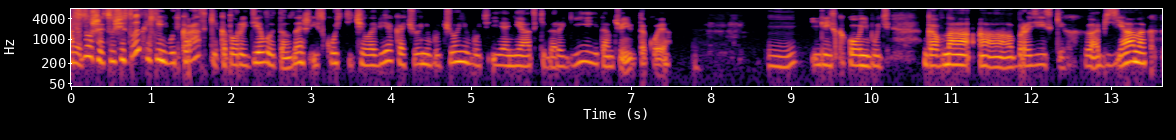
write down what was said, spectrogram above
А нет, слушай, существуют какие-нибудь краски, которые делают, там, знаешь, из кости человека что-нибудь, что-нибудь, и они адски дорогие, там что-нибудь такое? и? Или из какого-нибудь говна а, бразильских обезьянок?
